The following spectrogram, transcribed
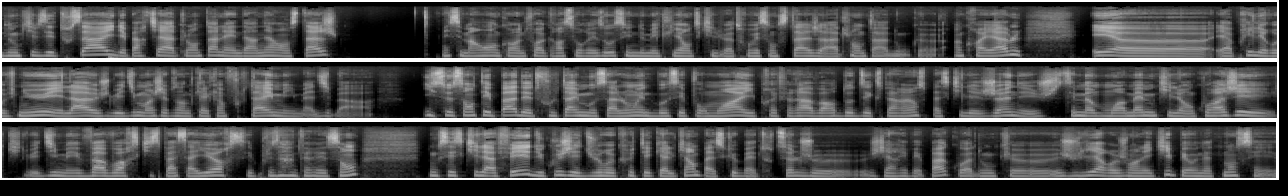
donc il faisait tout ça. Il est parti à Atlanta l'année dernière en stage. Mais c'est marrant, encore une fois, grâce au réseau, c'est une de mes clientes qui lui a trouvé son stage à Atlanta, donc euh, incroyable. Et, euh, et, après, il est revenu, et là, je lui ai dit, moi, j'ai besoin de quelqu'un full-time, et il m'a dit, bah, il se sentait pas d'être full-time au salon et de bosser pour moi. Il préférait avoir d'autres expériences parce qu'il est jeune et c'est même moi-même qui l'ai encouragé, qui lui ai dit mais va voir ce qui se passe ailleurs, c'est plus intéressant. Donc c'est ce qu'il a fait. Du coup j'ai dû recruter quelqu'un parce que bah, toute seule je j'y arrivais pas quoi. Donc euh, Julie a rejoint l'équipe et honnêtement c'est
